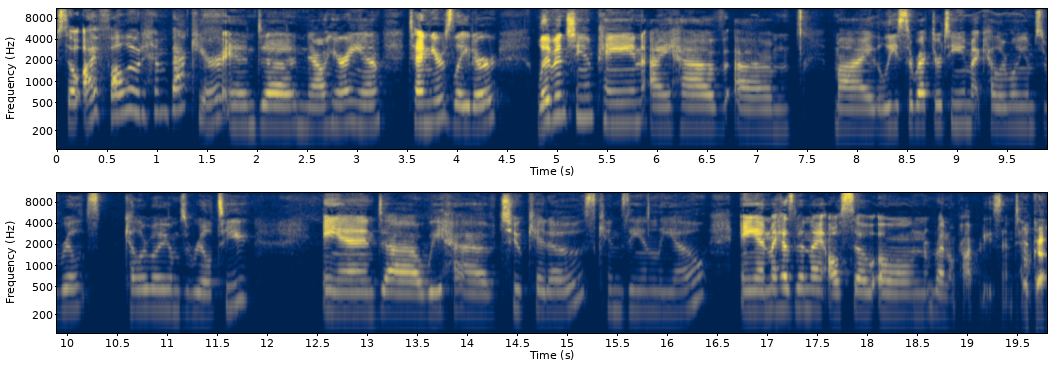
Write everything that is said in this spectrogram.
So I followed him back here, and uh, now here I am, ten years later, live in Champaign. I have um, my Lisa Rector team at Keller Williams Real Keller Williams Realty. And uh, we have two kiddos, Kinsey and Leo. And my husband and I also own rental properties in town. Okay,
